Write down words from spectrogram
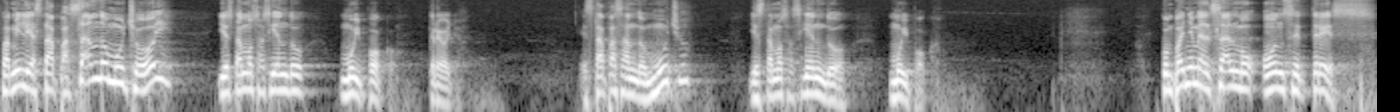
Familia, está pasando mucho hoy y estamos haciendo muy poco, creo yo. Está pasando mucho y estamos haciendo muy poco. Acompáñame al Salmo 11.3.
